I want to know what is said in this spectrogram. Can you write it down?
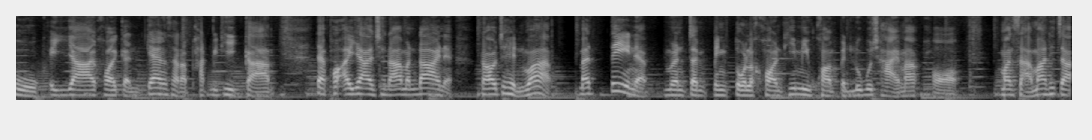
ถูกไอยาคอยกันแกล้งสารพัดวิธีการ แต่พอไอยานชนะมันได้เนี่ยเราจะเห็นว่า แมตตี้เนี่ยมันจะเป็นตัวละครที่มีความเป็นลูกผู้ชายมากพอ มันสามารถที่จะ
